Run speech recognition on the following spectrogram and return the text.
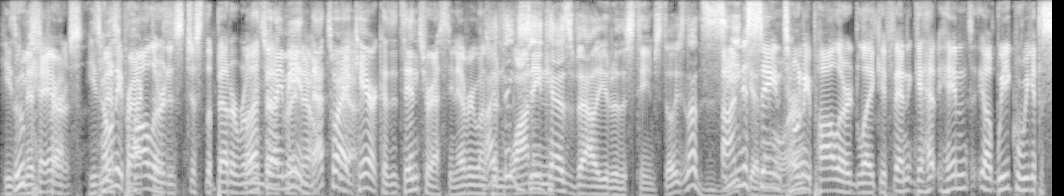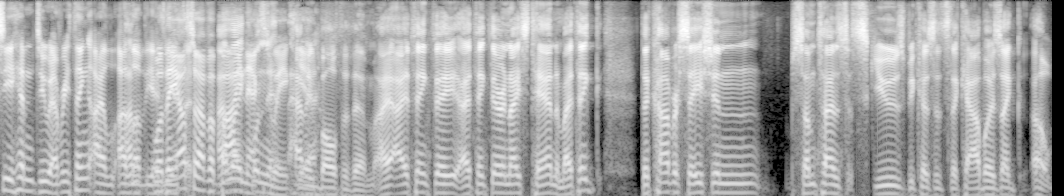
he's who mispra- cares? He's Tony. Pollard is just the better Well, running that's what I back right mean. that's why I care because it's interesting. Everyone's I been think wanting. Zeke has value to this team still. He's not Zeke I'm just saying. Tony Pollard. Like, if any, get him a week where we get to see him do everything, I, I love the well, idea. they also have a bye like next when week. having yeah. both of them. I, I think they I think they're a nice tandem. I think the conversation sometimes skews because it's the Cowboys. Like, oh,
